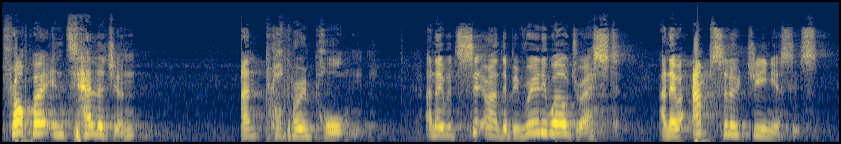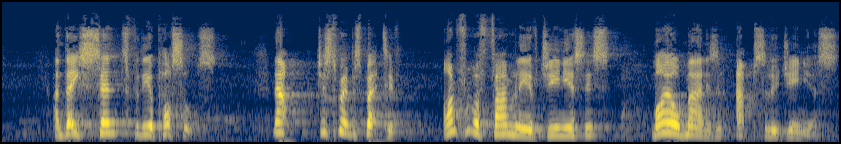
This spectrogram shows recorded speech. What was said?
proper intelligent, and proper important. And they would sit around, they'd be really well dressed, and they were absolute geniuses. And they sent for the apostles. Now, just to put in perspective, I'm from a family of geniuses. My old man is an absolute genius.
